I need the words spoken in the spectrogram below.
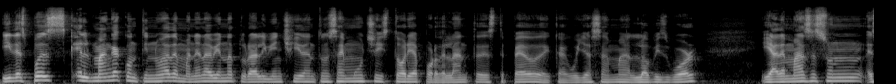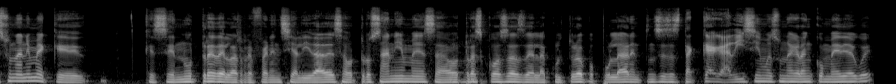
Y después el manga continúa de manera bien natural y bien chida. Entonces hay mucha historia por delante de este pedo de Kaguya-sama Love is War. Y además es un, es un anime que, que se nutre de las referencialidades a otros animes, a otras cosas de la cultura popular. Entonces está cagadísimo, es una gran comedia, güey.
